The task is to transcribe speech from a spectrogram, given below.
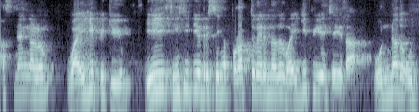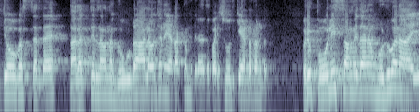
പ്രശ്നങ്ങളും വൈകിപ്പിക്കുകയും ഈ സി സി ടി വി ദൃശ്യങ്ങൾ പുറത്തു വരുന്നത് വൈകിപ്പിക്കുകയും ചെയ്ത ഉന്നത ഉദ്യോഗസ്ഥരുടെ തലത്തിൽ നടന്ന ഗൂഢാലോചനയടക്കം ഇതിനകത്ത് പരിശോധിക്കേണ്ടതുണ്ട്. ഒരു പോലീസ് സംവിധാനം മുഴുവനായി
